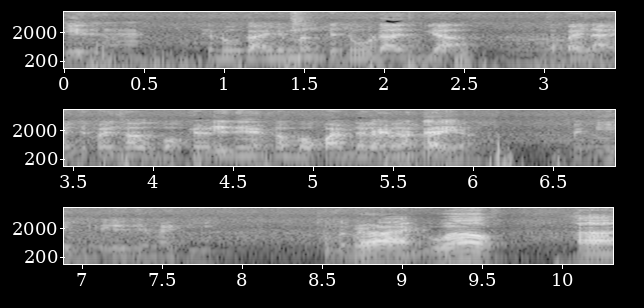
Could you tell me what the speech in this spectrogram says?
อีนะ กระดูกไก่มันจะดูได้ทุกอย่าง อ๋อ จะไปไหนจะไปถ้าบอกแค่ถ้าบอกไปไม่ได้ก็ไปไม่ได้อะ ไม่ดีอีนี่ไม่ดี ทุกกระดูก Right, well, uh,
